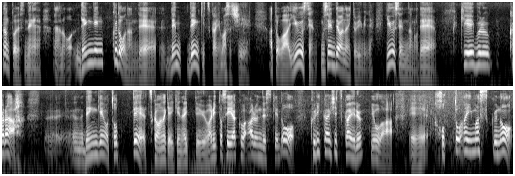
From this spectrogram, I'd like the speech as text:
なんとですねあの電源駆動なんで電気使いますしあとは有線無線ではないという意味で有線なのでケーブルから電源を取ってて使わなきゃいけないっていう割と制約はあるんですけど繰り返し使える要は、えー、ホットアイマスクの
